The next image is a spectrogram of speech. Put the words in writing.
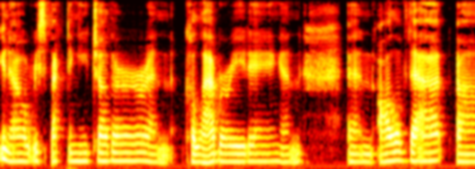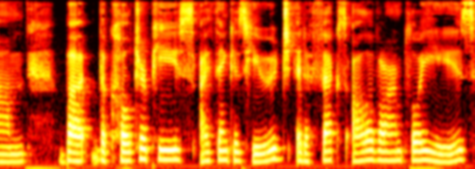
you know, respecting each other and collaborating and and all of that. Um, but the culture piece, I think, is huge. It affects all of our employees.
